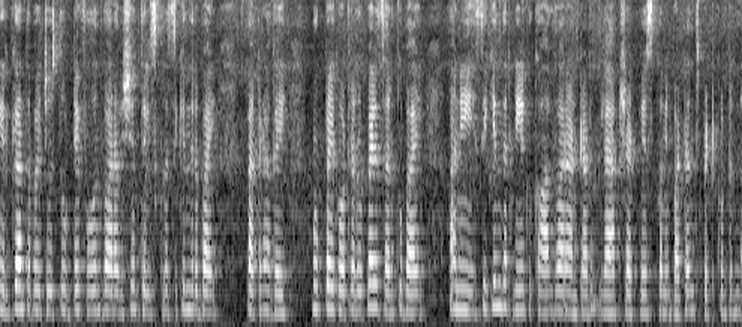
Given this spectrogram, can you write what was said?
నిర్గాంతపై చూస్తూ ఉంటే ఫోన్ ద్వారా విషయం తెలుసుకున్న సికిందర్ బాయ్ పకడాగై ముప్పై కోట్ల రూపాయల సరుకు బాయ్ అని సికిందర్ నీకు కాల్ ద్వారా అంటాడు. బ్లాక్ షర్ట్ వేసుకొని బటన్స్ పెట్టుకుంటున్న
